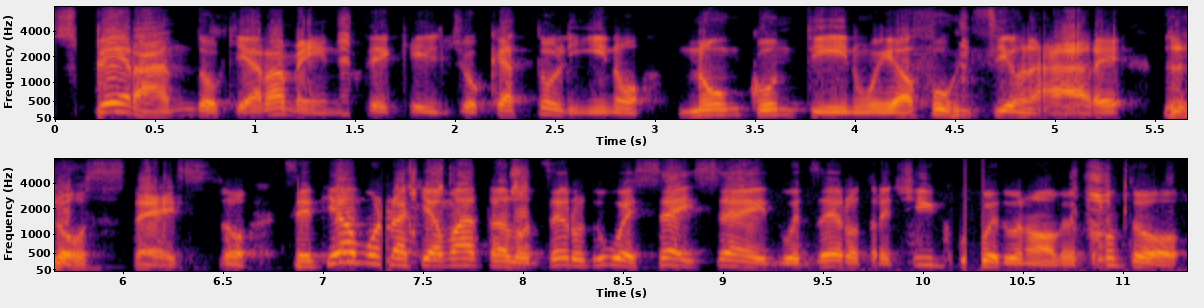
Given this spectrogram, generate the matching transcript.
sperando chiaramente che il giocattolino non continui a funzionare lo stesso. Sentiamo una chiamata allo 0266203529. Pronto?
